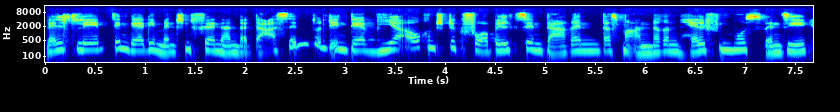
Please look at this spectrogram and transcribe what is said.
Welt lebt, in der die Menschen füreinander da sind und in der wir auch ein Stück Vorbild sind darin, dass man anderen helfen muss, wenn sie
